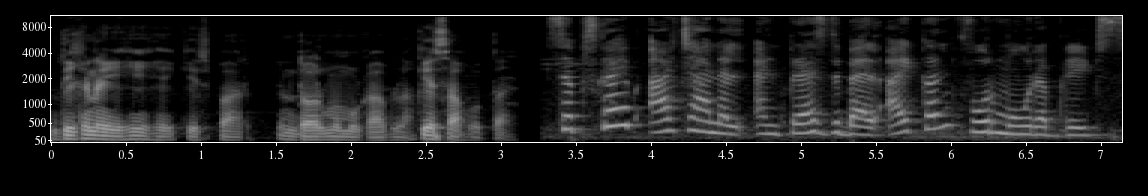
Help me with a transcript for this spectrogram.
देखना यही है कि इस बार इंदौर में मुकाबला कैसा होता है। Subscribe our channel and press the bell icon for more updates.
